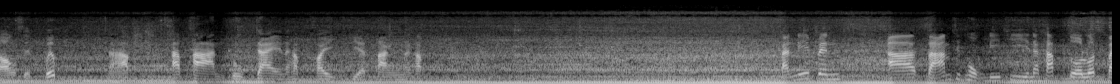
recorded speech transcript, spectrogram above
ลองเสร็จปุ๊บนะครับ ถ้าผ่านถูกใจนะครับ ค่อยเสียร์ตังค์นะครับอันนี้เป็นอ่า36 DT นะครับ ตัวรถใบ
